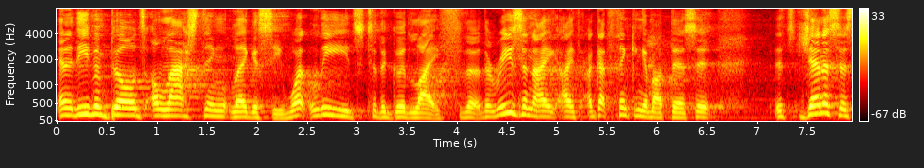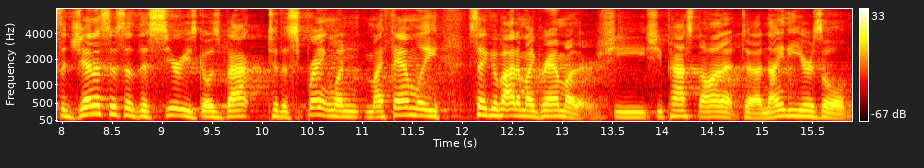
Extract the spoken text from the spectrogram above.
and it even builds a lasting legacy. What leads to the good life? The, the reason I, I, I got thinking about this, it, it's Genesis. The genesis of this series goes back to the spring when my family said goodbye to my grandmother. She, she passed on at uh, 90 years old.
